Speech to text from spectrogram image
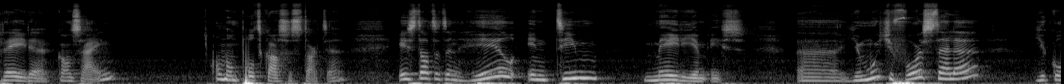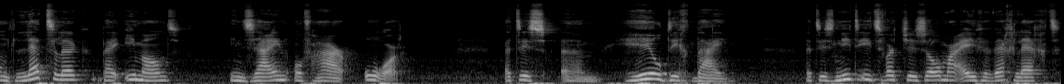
reden kan zijn om een podcast te starten, is dat het een heel intiem medium is. Uh, je moet je voorstellen, je komt letterlijk bij iemand in zijn of haar oor. Het is um, heel dichtbij. Het is niet iets wat je zomaar even weglegt.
